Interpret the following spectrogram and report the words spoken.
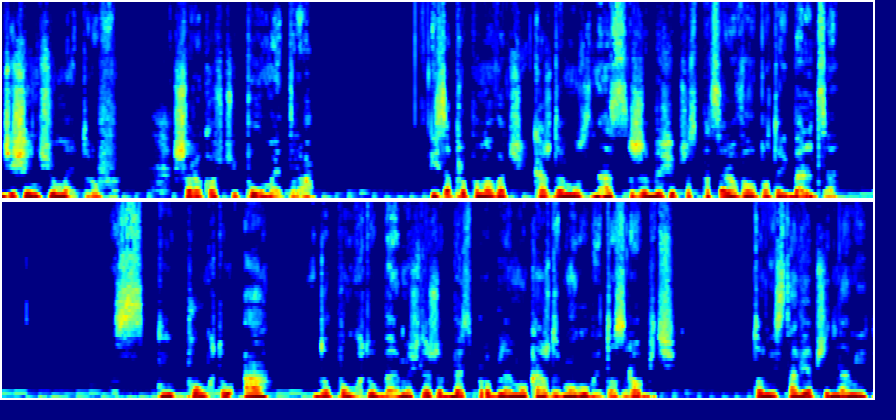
10 metrów, szerokości pół metra i zaproponować każdemu z nas, żeby się przespacerował po tej belce z punktu A do punktu B. Myślę, że bez problemu każdy mógłby to zrobić. To nie stawia przed nami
